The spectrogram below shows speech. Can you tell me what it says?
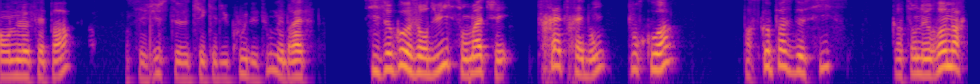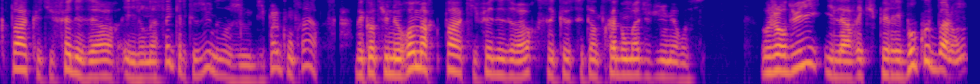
on ne le fait pas. C'est juste euh, checker du coude et tout, mais bref. Sissoko aujourd'hui, son match est très très bon. Pourquoi? Parce qu'au poste de 6, quand on ne remarque pas que tu fais des erreurs, et il en a fait quelques-unes, hein, je ne dis pas le contraire, mais quand tu ne remarques pas qu'il fait des erreurs, c'est que c'est un très bon match du numéro 6. Aujourd'hui, il a récupéré beaucoup de ballons,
